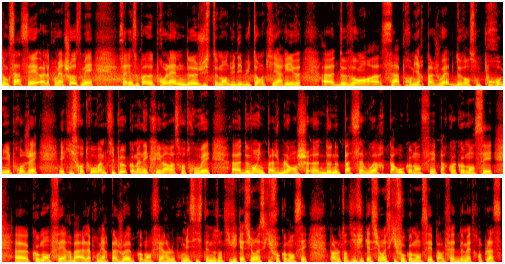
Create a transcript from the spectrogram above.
Donc ça c'est euh, la première chose, mais ça ne résout pas notre problème de justement du débutant qui arrive euh, devant euh, sa première page web, devant son premier projet, et qui se retrouve un petit peu comme un écrivain va se retrouver devant une page blanche, de ne pas savoir par où commencer, par quoi commencer, comment faire bah, la première page web, comment faire le premier système d'authentification, est-ce qu'il faut commencer par l'authentification, est-ce qu'il faut commencer par le fait de mettre en place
